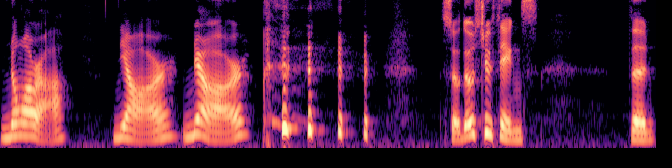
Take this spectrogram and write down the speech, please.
Nora, Nyar, Nyar. so those two things, the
